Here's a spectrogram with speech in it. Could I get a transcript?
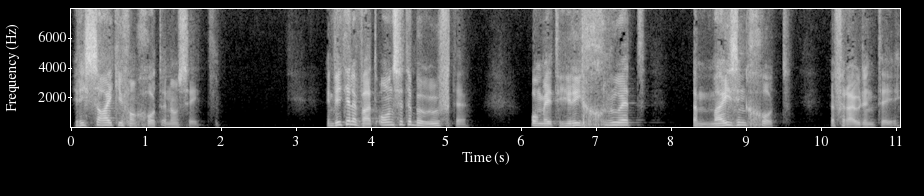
hierdie saadjie van God in ons het. En weet julle wat, ons het 'n behoefte om met hierdie groot amazing God 'n verhouding te hê.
